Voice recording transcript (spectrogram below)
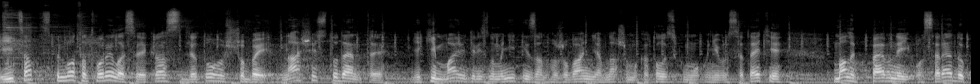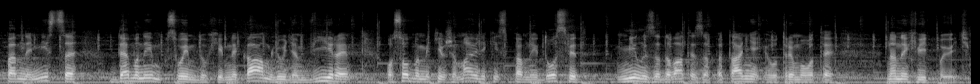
І ця спільнота творилася якраз для того, щоб наші студенти, які мають різноманітні заангажування в нашому католицькому університеті, мали певний осередок, певне місце, де вони своїм духівникам, людям віри, особам, які вже мають якийсь певний досвід, вміли задавати запитання і отримувати на них відповідь.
